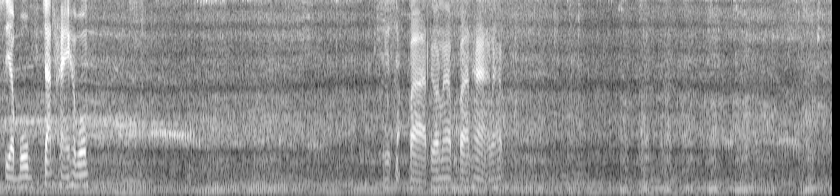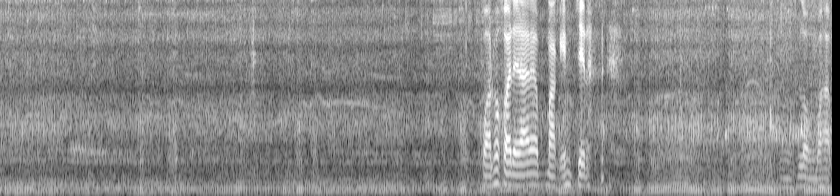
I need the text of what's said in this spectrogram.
เสียบูมจัดให้ครับผม เอสิบปาดก็นะครับปาดห่างนะครับปอดพ่อคอยได้แล้วนะครับหมัก M7 อืมลงบ่ครับ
